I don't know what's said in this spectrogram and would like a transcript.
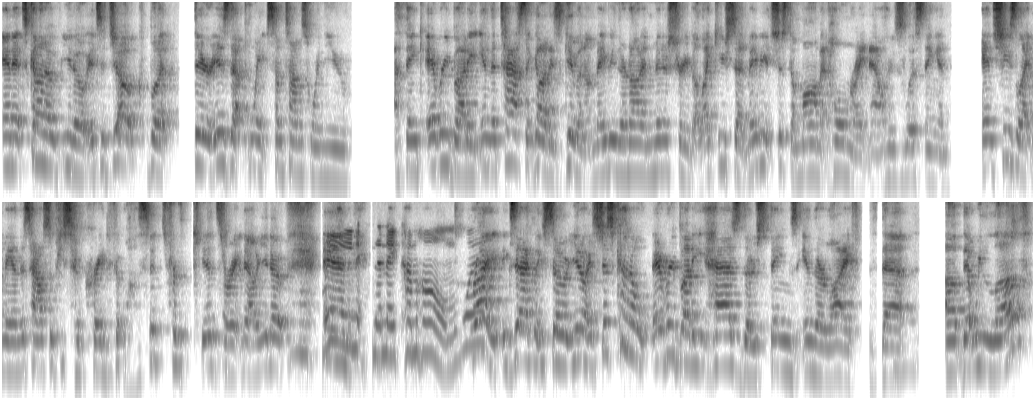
and it's kind of you know, it's a joke, but there is that point sometimes when you I think everybody in the task that God has given them, maybe they're not in ministry, but like you said, maybe it's just a mom at home right now who's listening and and she's like, man, this house would be so great if it wasn't for the kids right now, you know. And, and then they come home. What? Right, exactly. So, you know, it's just kind of everybody has those things in their life that uh, that we love.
